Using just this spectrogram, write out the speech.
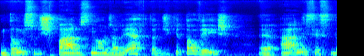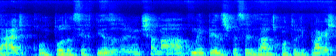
Então isso dispara o sinal de alerta de que talvez é, há necessidade, com toda certeza, de a gente chamar uma empresa especializada de controle de pragas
